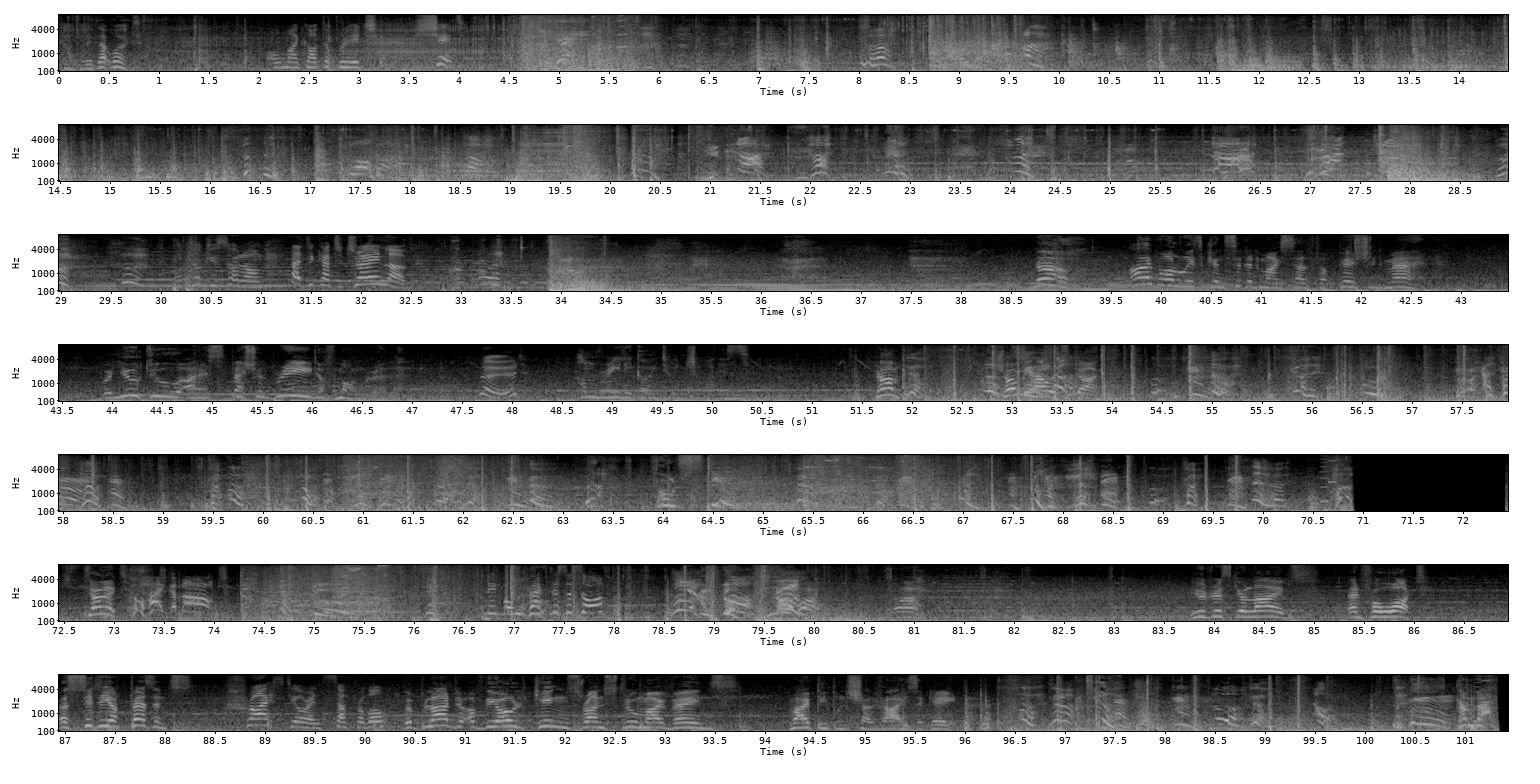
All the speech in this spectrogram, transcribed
Can't believe that worked. Oh my god, the bridge. Shit! Always considered myself a patient man. But you two are a special breed of mongrel. Rude. I'm really going to enjoy this. Come! Show me how it's done. Hold still! Damn it! Hang him out! Need more practice, Asav? You'd risk your lives. And for what? A city of peasants. Christ, you're insufferable. The blood of the old kings runs through my veins. My people shall rise again. Come back!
